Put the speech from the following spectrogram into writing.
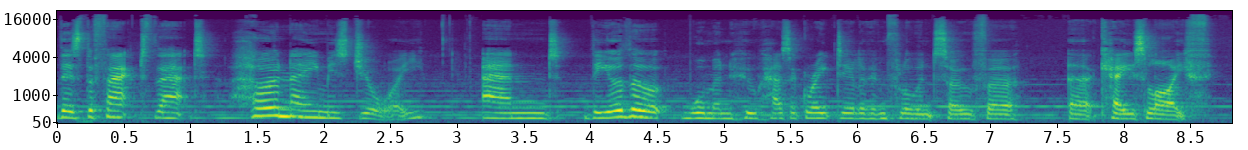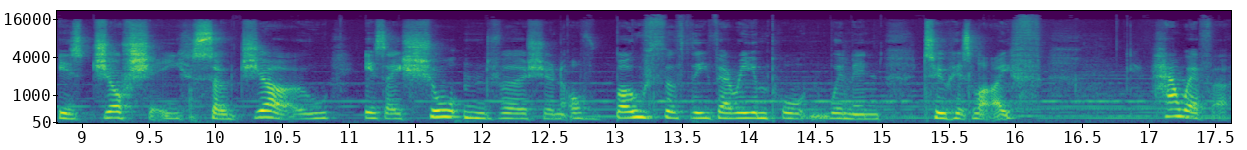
There's the fact that her name is Joy, and the other woman who has a great deal of influence over uh, Kay's life is Joshi. So Joe is a shortened version of both of the very important women to his life. However,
